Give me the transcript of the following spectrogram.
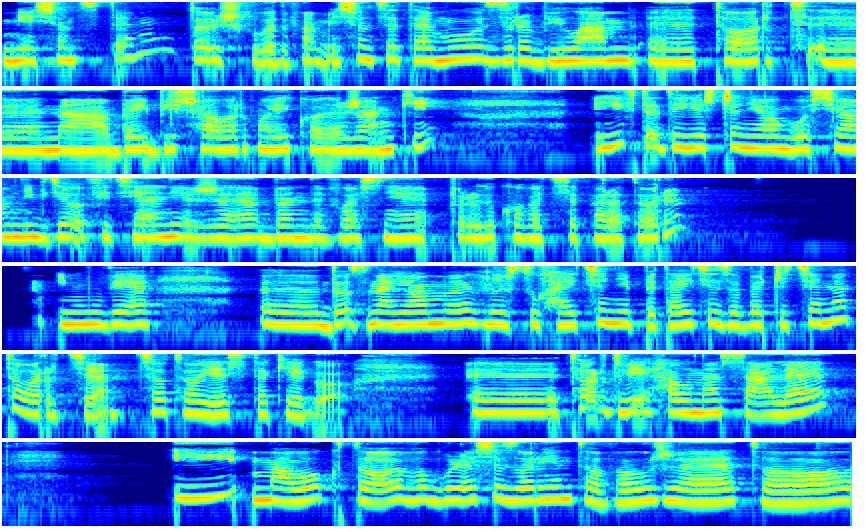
miesiąc temu, to już chyba dwa miesiące temu, zrobiłam y, tort y, na baby shower mojej koleżanki i wtedy jeszcze nie ogłosiłam nigdzie oficjalnie, że będę właśnie produkować separatory. I mówię do znajomych, że słuchajcie, nie pytajcie, zobaczycie na torcie, co to jest takiego. Y, tort wjechał na salę, i mało kto w ogóle się zorientował, że to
